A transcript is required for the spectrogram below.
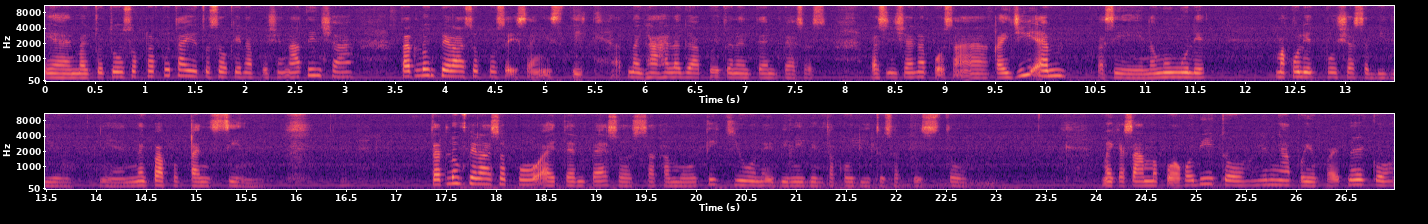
Yan. Magtutusok na po tayo. Tusukin na po siya natin siya. Tatlong piraso po sa isang stick. At naghahalaga po ito ng 10 pesos. Pasensya na po sa kay GM kasi nangungulit makulit po siya sa video. Yan, nagpapapansin. Tatlong piraso po ay 10 pesos sa kamuti Q na ibinibinta ko dito sa pwesto. May kasama po ako dito. Yun nga po yung partner ko.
